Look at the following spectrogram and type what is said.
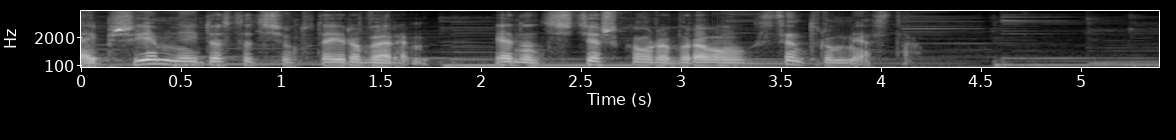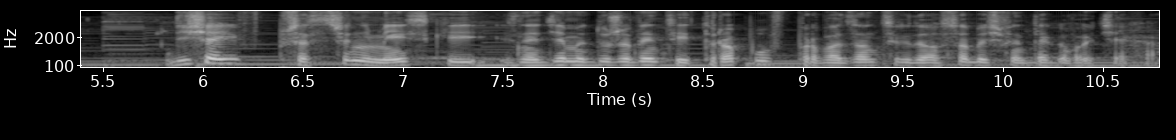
Najprzyjemniej dostać się tutaj rowerem, jadąc ścieżką rowerową z centrum miasta. Dzisiaj w przestrzeni miejskiej znajdziemy dużo więcej tropów prowadzących do osoby świętego Wojciecha.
